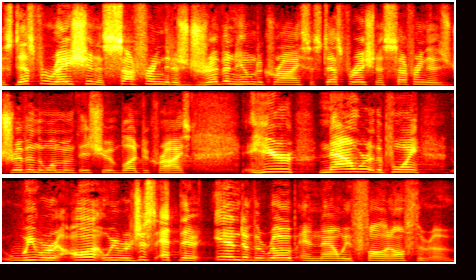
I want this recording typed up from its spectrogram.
This desperation is suffering that has driven him to Christ. This desperation is suffering that has driven the woman with the issue of blood to Christ. Here, now we're at the point we were on, we were just at the end of the rope, and now we've fallen off the rope.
